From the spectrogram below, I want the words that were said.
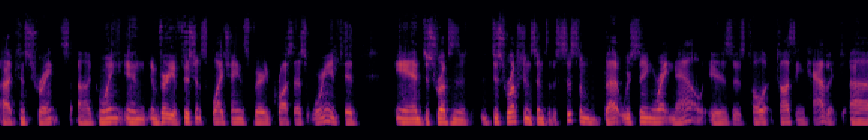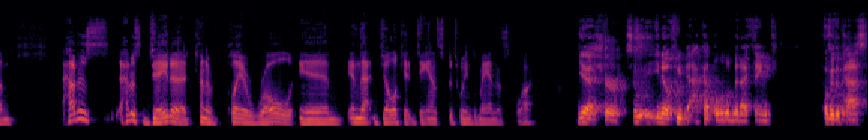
uh, constraints uh, going in, in very efficient supply chains, very process oriented, and disruptions disruptions into the system that we're seeing right now is is it causing havoc. Um, how does how does data kind of play a role in in that delicate dance between demand and supply? Yeah, sure. So you know, if we back up a little bit, I think over the past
